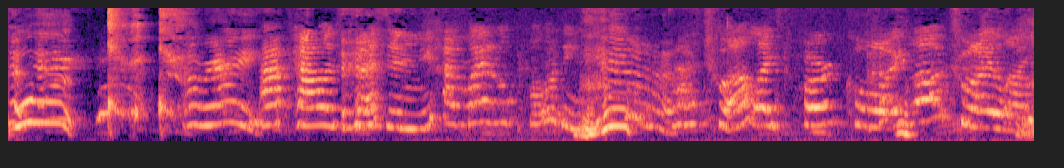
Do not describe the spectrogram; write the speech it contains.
What? All right. I have Palad's present. You have My Little Pony. Yeah. That's Twilight Sparkle. I love Twilight.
